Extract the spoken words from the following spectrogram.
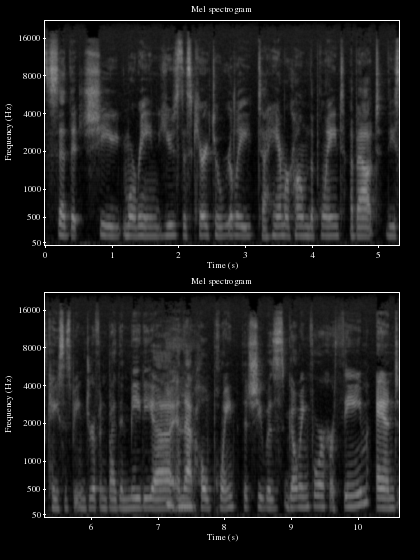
said that she, Maureen, used this character really to hammer home the point about these cases being driven by the media and that whole point that she was going for, her theme. And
